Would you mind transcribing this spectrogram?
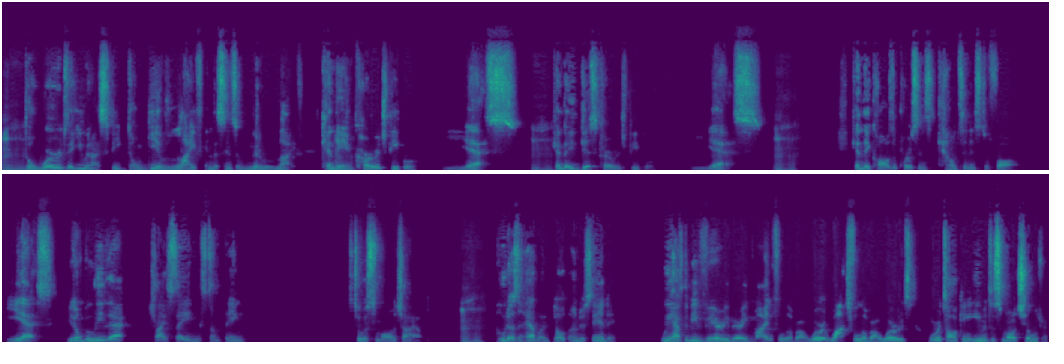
mm-hmm. the words that you and i speak don't give life in the sense of literal life can they mm-hmm. encourage people yes Mm-hmm. Can they discourage people? Yes. Mm-hmm. Can they cause a person's countenance to fall? Yes. You don't believe that? Try saying something to a small child mm-hmm. who doesn't have adult understanding. We have to be very, very mindful of our word, watchful of our words when we're talking even to small children,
